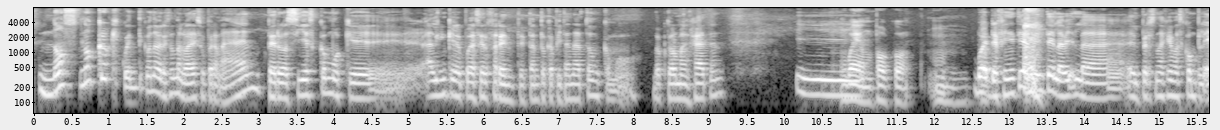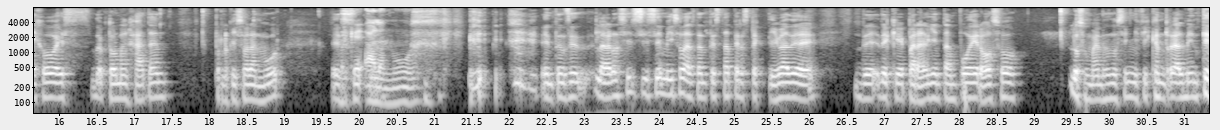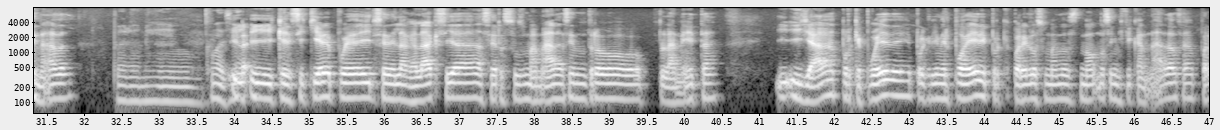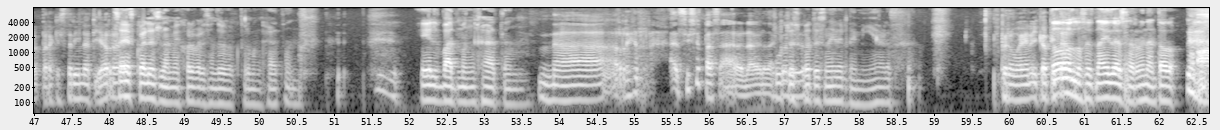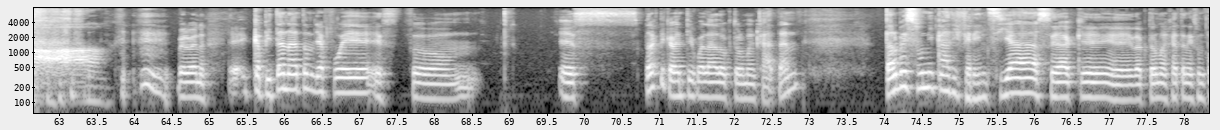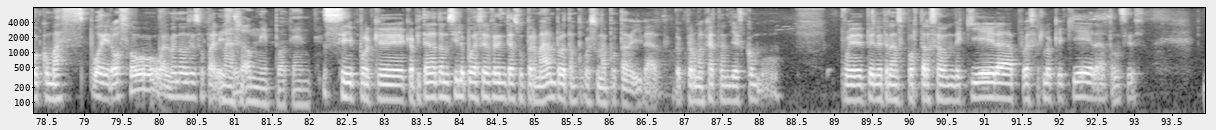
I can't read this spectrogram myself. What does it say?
no, no creo que cuente con una versión malvada de Superman, pero sí es como que alguien que le puede hacer frente, tanto Capitán Atom como Doctor Manhattan. Y Bueno, un poco... mm, bueno, definitivamente la- la- el personaje más complejo es Doctor Manhattan, por lo que hizo Alan Moore. Es- Porque Alan Moore. Entonces, la verdad sí, sí se me hizo bastante esta perspectiva de, de, de que para alguien tan poderoso los humanos no significan realmente nada. Pero amigo, ¿cómo Y, decir? la- y que si quiere puede irse de la galaxia, hacer sus mamadas en otro planeta. Y, y ya, porque puede, porque tiene el poder y porque para él los humanos no, no significan nada. O sea, ¿para, para qué estar en la Tierra? ¿Sabes cuál es la mejor versión del Doctor Manhattan? El Bad Manhattan. Nah, re ra- sí se pasaron, la verdad. Puto Scott Snyder de mierda. Pero bueno, y Capitán... Todos los Snyders arruinan todo. Pero bueno, eh, Capitán Atom ya fue esto. Es prácticamente igual a Doctor Manhattan. Tal vez su única diferencia sea que Doctor Manhattan es un poco más poderoso, o al menos eso parece. Más omnipotente. Sí, porque Capitán Atom sí le puede hacer frente a Superman, pero tampoco es una puta deidad. Doctor Manhattan ya es como. puede teletransportarse a donde quiera, puede hacer lo que quiera, entonces.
